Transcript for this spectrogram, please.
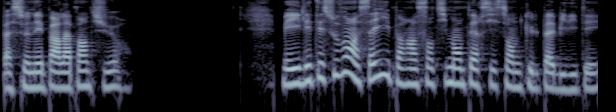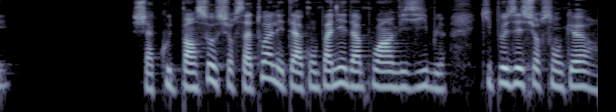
passionné par la peinture. Mais il était souvent assailli par un sentiment persistant de culpabilité. Chaque coup de pinceau sur sa toile était accompagné d'un poids invisible qui pesait sur son cœur.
